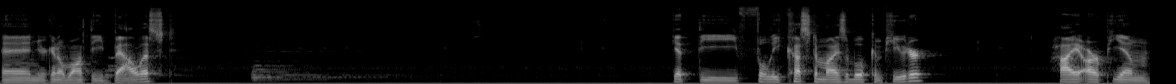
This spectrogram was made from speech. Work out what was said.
And you're going to want the ballast. Get the fully customizable computer. High RPM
